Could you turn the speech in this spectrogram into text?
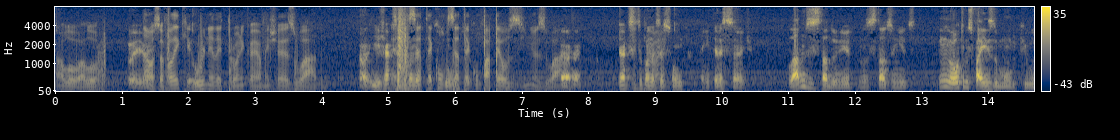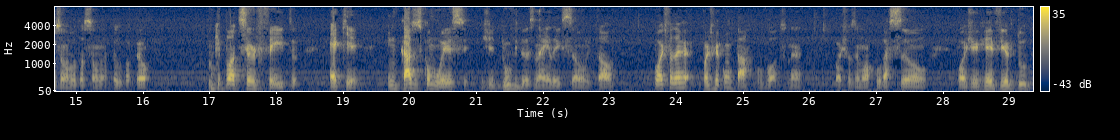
Alô, alô. Oi, Não, eu só falei que urna eletrônica realmente é zoado. Não, e já que É, você nesse até com, assunto- até com papelzinho é zoado. Aham. Já que você tocou nesse assunto, é interessante. Lá nos Estados Unidos, nos Estados Unidos, em outros países do mundo que usam a votação né, pelo papel, o que pode ser feito é que, em casos como esse, de dúvidas na eleição e tal, pode fazer, pode recontar o voto, né? Pode fazer uma apuração, pode rever tudo,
